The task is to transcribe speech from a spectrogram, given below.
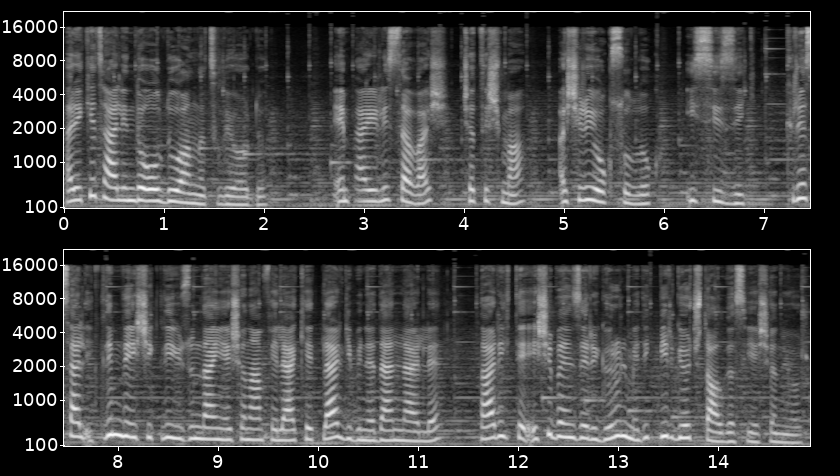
hareket halinde olduğu anlatılıyordu. Emperyalist savaş, çatışma, aşırı yoksulluk, işsizlik, küresel iklim değişikliği yüzünden yaşanan felaketler gibi nedenlerle tarihte eşi benzeri görülmedik bir göç dalgası yaşanıyor.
